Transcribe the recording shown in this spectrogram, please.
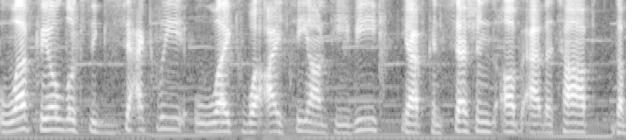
left field looks exactly like what I see on TV. You have concessions up at the top, the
